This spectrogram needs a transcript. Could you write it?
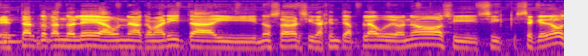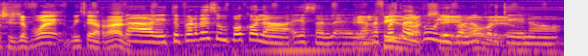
estar, tocándole a una camarita y no saber si la gente aplaude o no, si, si se quedó, si se fue, viste, es raro. Claro, y te perdés un poco la, eso, la, respuesta feedback, del público, sí, ¿no? obvio. Porque no.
